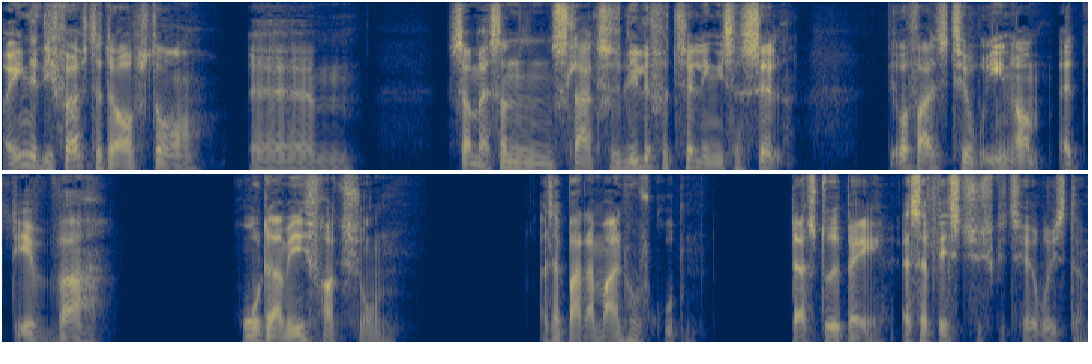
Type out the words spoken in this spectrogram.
Og en af de første, der opstår, øh, som er sådan en slags lille fortælling i sig selv, det var faktisk teorien om, at det var Rote Armee-fraktionen, altså Bader Meinhof-gruppen, der stod bag, altså vesttyske terrorister.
